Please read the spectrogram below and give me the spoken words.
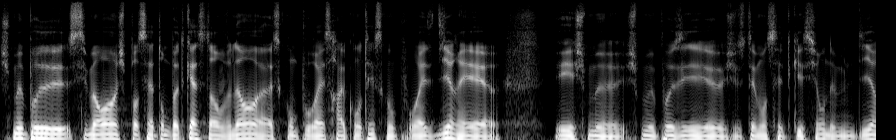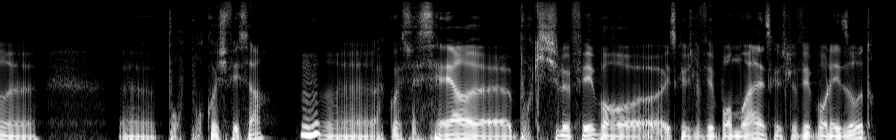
je me pose, c'est marrant, je pensais à ton podcast en venant, à ce qu'on pourrait se raconter, ce qu'on pourrait se dire, et euh, et je me je me posais euh, justement cette question de me dire euh, euh pour pourquoi je fais ça? Mmh. à quoi ça sert? Pour qui je le fais? Pour est-ce que je le fais pour moi? Est-ce que je le fais pour les autres?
